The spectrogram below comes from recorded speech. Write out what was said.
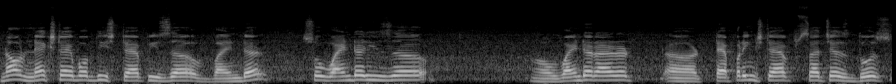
Now next type of the step is a winder. So winder is a uh, winder are uh, tapering steps such as those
